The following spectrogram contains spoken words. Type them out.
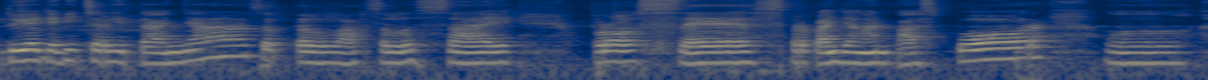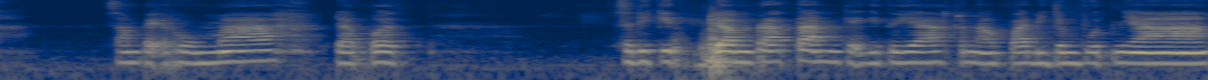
gitu ya. Jadi ceritanya setelah selesai proses perpanjangan paspor uh, sampai rumah dapat sedikit dampratan kayak gitu ya. Kenapa dijemputnya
